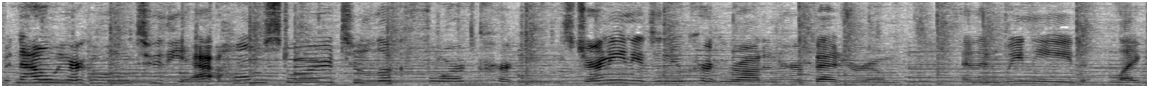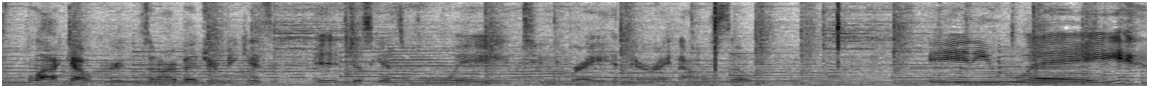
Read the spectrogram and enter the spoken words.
But now we are going to the at-home store to look for curtains. Journey needs a new curtain rod in her bedroom, and then we need like blackout curtains in our bedroom because it just gets way too bright in there right now. So anyway,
